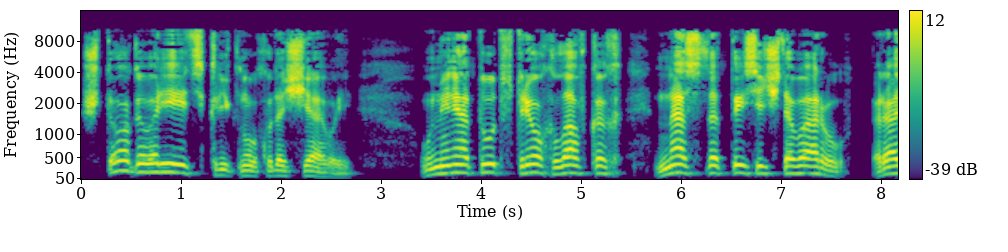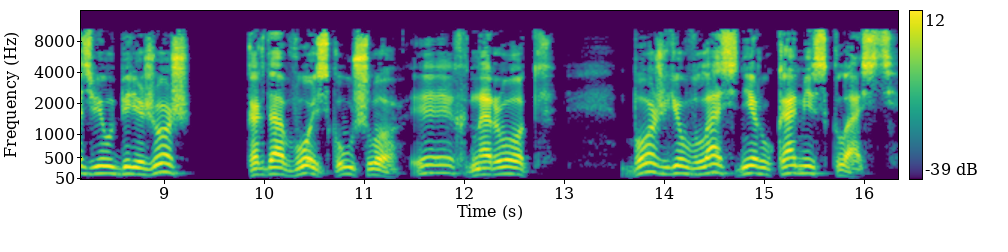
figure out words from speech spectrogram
«Что говорить?» — крикнул худощавый. «У меня тут в трех лавках на сто тысяч товару. Разве убережешь, когда войско ушло? Эх, народ! Божью власть не руками скласть!»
